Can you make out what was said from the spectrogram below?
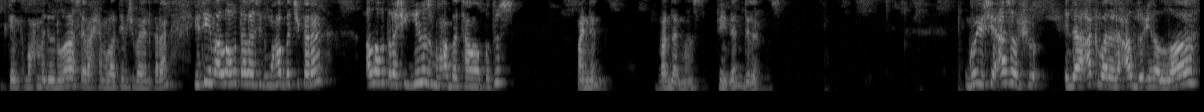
یتھ کن محمد بن واسع رحم الله تم چھ بیان کران یتھی یم اللہ تعالی سۭتۍ محبت چھ کران اللہ تعالی چھ یہنز محبت تھاوان پوٚتُس پننٮ۪ن بندن من تہندین دلن من گو اس یہ اثر شو إذا أقبل العبد إلى الله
